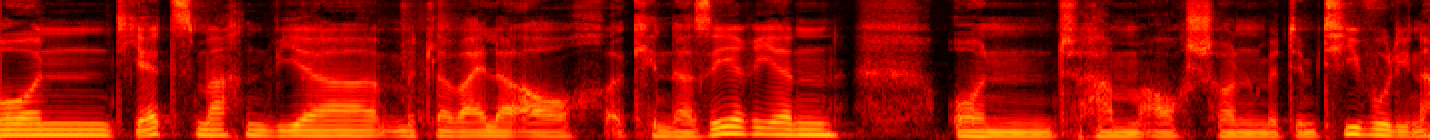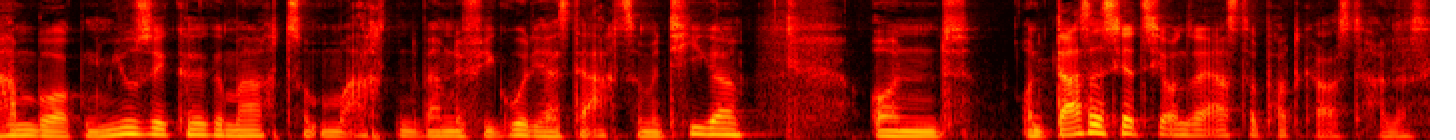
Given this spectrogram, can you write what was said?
Und jetzt machen wir mittlerweile auch Kinderserien und haben auch schon mit dem Tivoli in Hamburg ein Musical gemacht. Zum achten, wir haben eine Figur, die heißt der achtsame Tiger. Und, und das ist jetzt hier unser erster Podcast, Hannes.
